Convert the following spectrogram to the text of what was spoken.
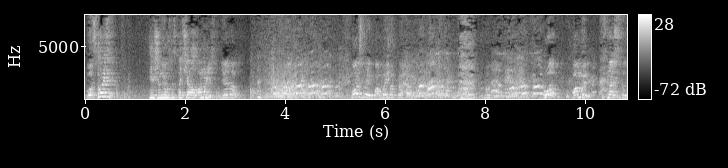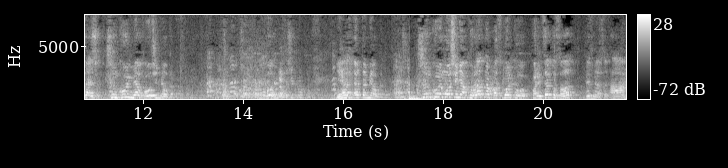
Вот, Стойте! Их же нужно сначала помыть. Не надо. Можно и помыть. Вот, помыли. Значит, дальше. Шинкуем мелко, очень мелко. Вот. Это же крупно. Нет, Нет? это мелко. Шинкуем очень аккуратно, поскольку по рецепту салат без мяса. А,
